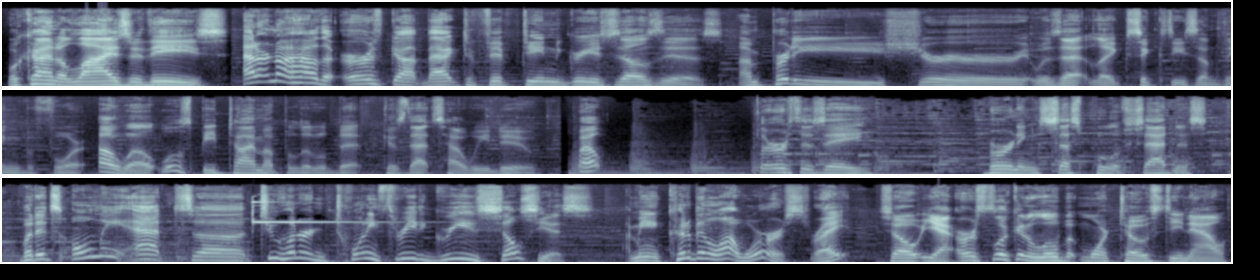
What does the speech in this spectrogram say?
What kind of lies are these? I don't know how the Earth got back to 15 degrees Celsius. I'm pretty sure it was at like 60 something before. Oh well, we'll speed time up a little bit, because that's how we do. Well, the Earth is a burning cesspool of sadness, but it's only at uh, 223 degrees Celsius. I mean, it could have been a lot worse, right? So yeah, Earth's looking a little bit more toasty now.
